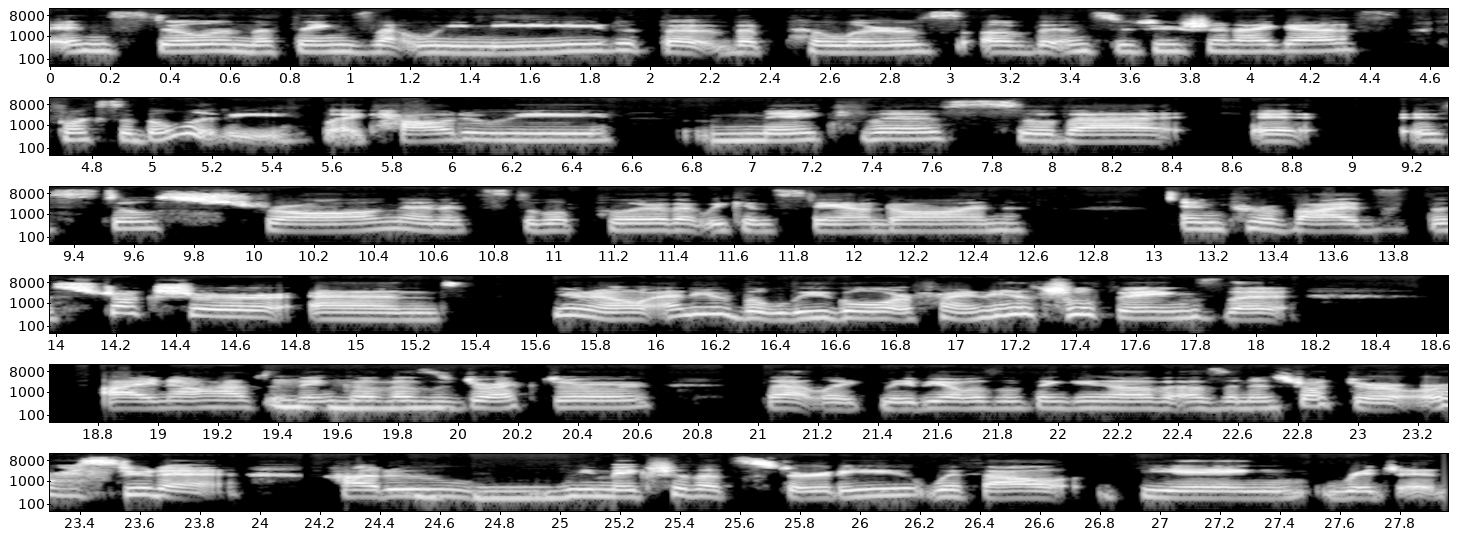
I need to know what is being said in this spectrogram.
instill in the things that we need the the pillars of the institution i guess flexibility like how do we make this so that it is still strong and it's still a pillar that we can stand on and provides the structure and you know any of the legal or financial things that i now have to mm-hmm. think of as a mm-hmm. director that like maybe i wasn't thinking of as an instructor or a student how do mm-hmm. we make sure that's sturdy without being rigid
